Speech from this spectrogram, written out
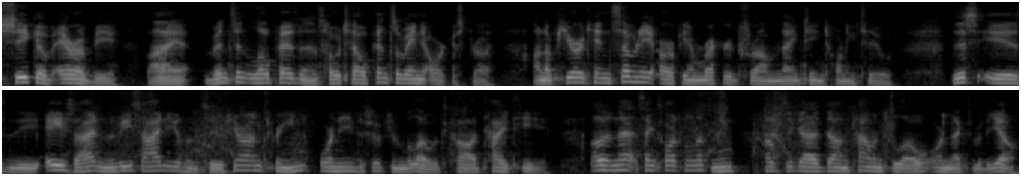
Sheik of Araby by Vincent Lopez and his Hotel Pennsylvania Orchestra on a Puritan 78 RPM record from 1922. This is the A side, and the B side you can see here on screen or in the description below. It's called Tai Tea. Other than that, thanks for watching and listening. Hope to see you guys down in the comments below or in the next video.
